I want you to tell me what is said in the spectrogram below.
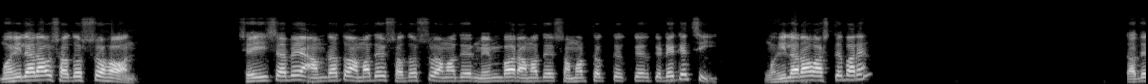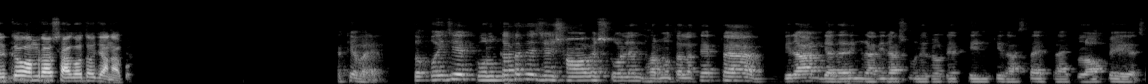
মহিলারাও সদস্য হন। সেই হিসাবে আমরা তো আমাদের সদস্য, আমাদের মেম্বার আমাদের সমর্থকদেরকে ডেকেছি। মহিলারাও আসতে পারেন। তাদেরকেও আমরা স্বাগত জানাব। একেবারে। তো ওই যে কলকাতাতে যে সমাবেশ করলেন ধর্মতলাতে, একটা বিরাট গ্যাদারিং রানী রাসমণি রোডের তিনটি রাস্তায় প্রায় ব্লক হয়ে গেছে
